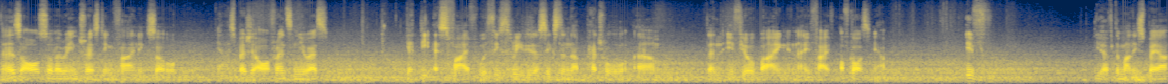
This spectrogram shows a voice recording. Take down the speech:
That is also a very interesting finding. So, yeah, especially our friends in the US get the S5 with the 3 liter 6 cylinder petrol um, than if you're buying an A5. Of course, yeah, if you have the money spare.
